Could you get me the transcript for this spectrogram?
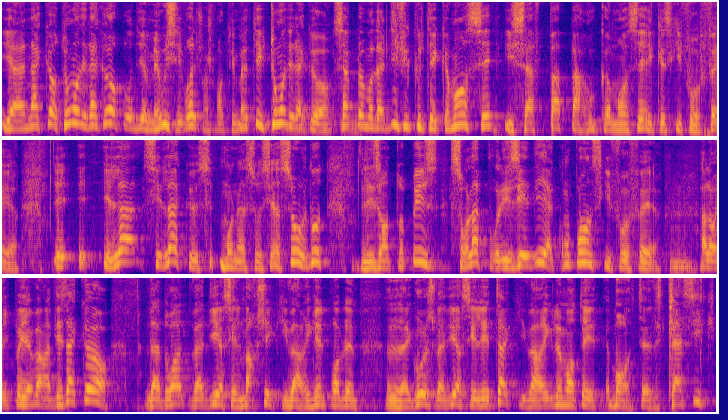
y, a, un accord. Tout le monde est d'accord pour dire mais oui, c'est vrai le changement climatique. Tout le monde est d'accord. Simplement, la difficulté commence, c'est ils savent pas par où commencer et qu'est-ce qu'il faut faire. Et, là, c'est là que mon association ou d'autres, les entreprises sont là pour les aider à comprendre ce qu'il faut faire. Hmm. Alors, il peut y avoir un désaccord. La droite va dire c'est le marché qui va régler le problème. La gauche va dire c'est l'État qui va réglementer. Bon, c'est classique.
